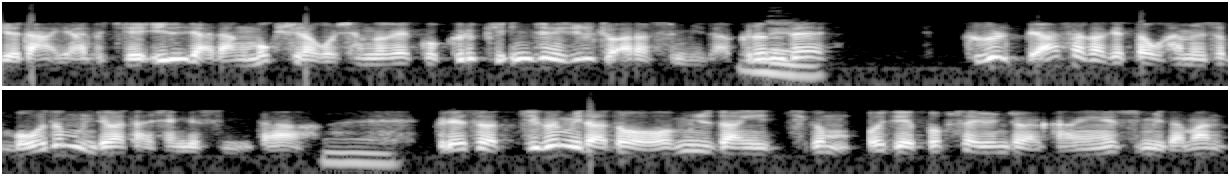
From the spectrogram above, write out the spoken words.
여당, 야, 제1야당 몫이라고 생각했고 그렇게 인정해 줄 줄 알았습니다. 그런데 네. 그걸 빼앗아가겠다고 하면서 모든 문제가 다 생겼습니다. 음, 그래서 지금이라도 민주당이 지금 어제 법사위원장을 강행했습니다만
